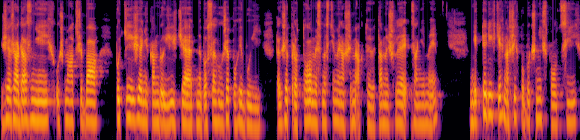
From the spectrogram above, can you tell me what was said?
že řada z nich už má třeba potíže někam dojíždět nebo se hůře pohybují. Takže proto my jsme s těmi našimi aktivitami šli za nimi. V některých těch našich pobočných spolcích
